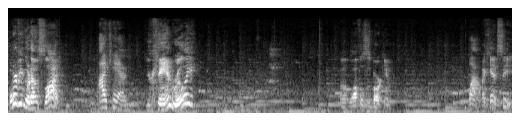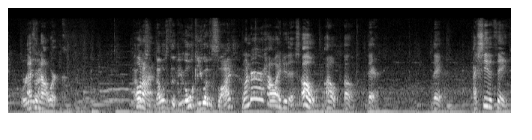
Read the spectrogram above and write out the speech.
wonder if you can go down the slide. I can. You can? Really? Uh, Waffles is barking. Wow. I can't see. Where That did at? not work. That hold was- on. That was the view. Oh, can you go on the slide? Wonder how I do this. Oh, oh, oh, there. There. I see the thing.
